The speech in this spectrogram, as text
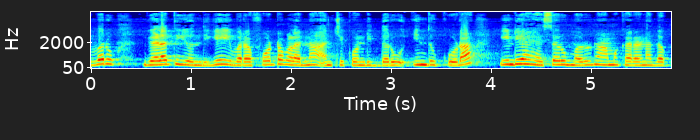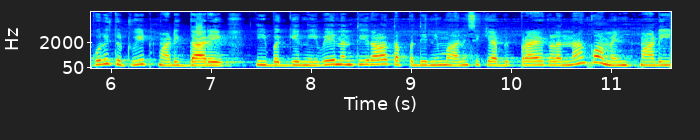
ಇವರು ಗೆಳತಿಯೊಂದಿಗೆ ಇವರ ಫೋಟೋಗಳನ್ನು ಹಂಚಿಕೊಂಡಿದ್ದರು. ಇಂದು ಕೂಡ ಇಂಡಿಯಾ ಹೆಸರು ಮರುನಾಮಕರಣದ ಕುರಿತು ಟ್ವೀಟ್ ಮಾಡಿದ್ದಾರೆ. ಈ ಬಗ್ಗೆ ನೀವೇನಂತೀರಾ? ತಪ್ಪದೆ ನಿಮ್ಮ ಅನಿಸಿಕೆ ಅಭಿಪ್ರಾಯಗಳನ್ನು ಕಾಮೆಂಟ್ ಮಾಡಿ.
